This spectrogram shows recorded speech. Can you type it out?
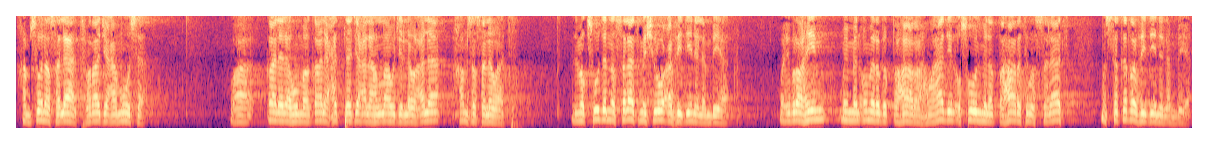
خمسون صلاة فراجع موسى. وقال له ما قال حتى جعلها الله جل وعلا خمس صلوات. المقصود أن الصلاة مشروعة في دين الأنبياء. وإبراهيم ممن أمر بالطهارة وهذه الأصول من الطهارة والصلاة مستقرة في دين الأنبياء.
